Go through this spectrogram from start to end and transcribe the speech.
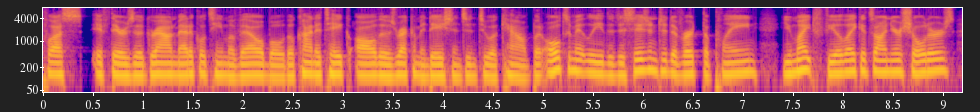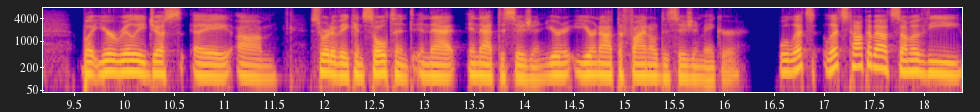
plus if there's a ground medical team available they'll kind of take all those recommendations into account. But ultimately the decision to divert the plane you might feel like it's on your shoulders but you're really just a um, sort of a consultant in that in that decision. You're you're not the final decision maker. Well let's let's talk about some of the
